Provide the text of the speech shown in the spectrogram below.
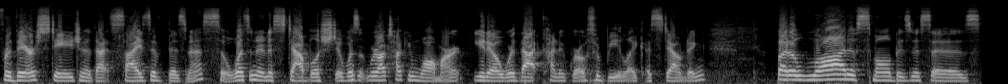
for their stage and at that size of business so it wasn't an established it wasn't we're not talking walmart you know where that kind of growth would be like astounding but a lot of small businesses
